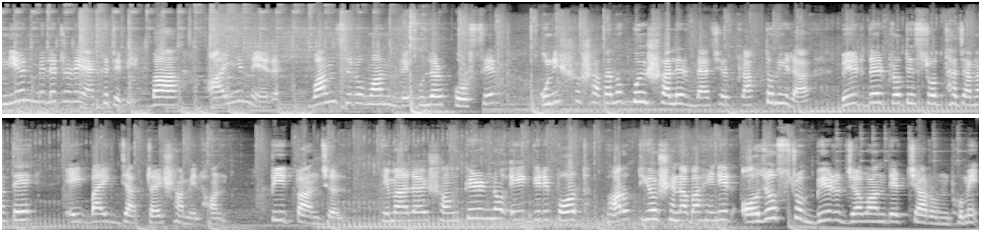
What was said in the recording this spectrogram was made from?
Indian military academy বা আইএমের ওয়ান জিরো ওয়ান রেগুলার কোর্সের উনিশশো সাতানব্বই সালের ব্যাচের প্রাক্তনীরা বীরদের প্রতি শ্রদ্ধা জানাতে এই বাইক যাত্রায় সামিল হন। পীর পাঞ্চল হিমালয়ের সংকীর্ণ এই গিরিপথ ভারতীয় সেনাবাহিনীর অজস্র বীর জওয়ানদের চারণভূমি।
